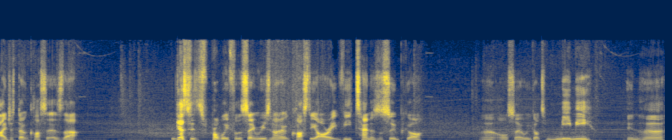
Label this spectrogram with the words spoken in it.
I just don't class it as that. I guess it's probably for the same reason I don't class the R8 V10 as a supercar. Uh, also, we got Mimi in her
